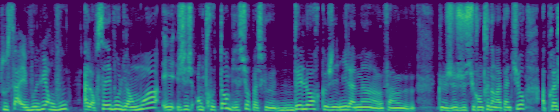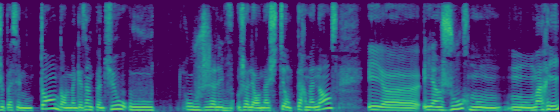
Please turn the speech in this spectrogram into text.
tout ça a évolué en vous. Alors, ça évolue en moi et entre-temps, bien sûr, parce que dès lors que j'ai mis la main, enfin, euh, que je, je, suis rentrée dans la peinture, après, je passais mon temps dans le magasin de peinture où où j'allais j'allais en acheter en permanence et, euh, et un jour mon, mon mari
